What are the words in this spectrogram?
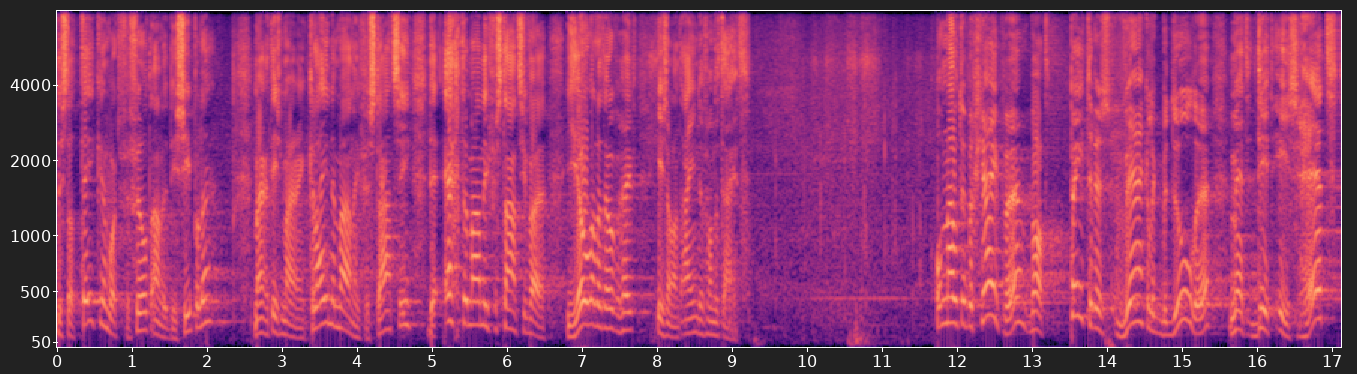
Dus dat teken wordt vervuld aan de discipelen, maar het is maar een kleine manifestatie. De echte manifestatie waar Joel het over heeft, is aan het einde van de tijd. Om nou te begrijpen wat Petrus werkelijk bedoelde met dit is het,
